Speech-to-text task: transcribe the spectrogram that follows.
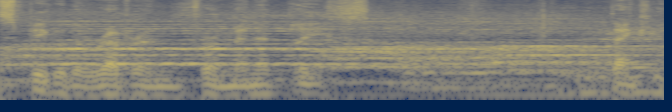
speak with the Reverend for a minute, please? Thank you.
